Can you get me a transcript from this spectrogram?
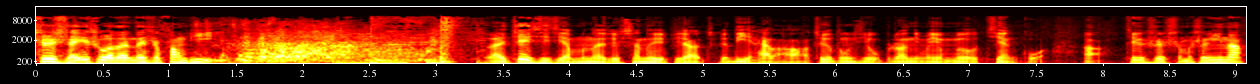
是谁说的？那是放屁。来，这期节目呢就相对比较这个厉害了啊。这个东西我不知道你们有没有见过啊？这个是什么声音呢？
